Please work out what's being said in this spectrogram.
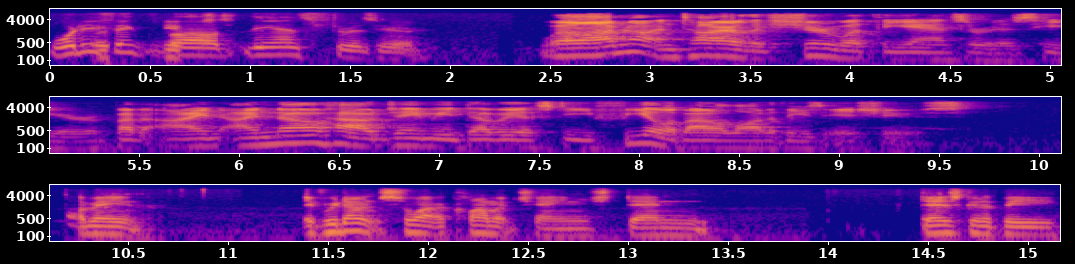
what do you think uh, the answer is here? Well, I'm not entirely sure what the answer is here, but I I know how Jamie and WSD feel about a lot of these issues. I mean, if we don't sort out climate change, then there's going to be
